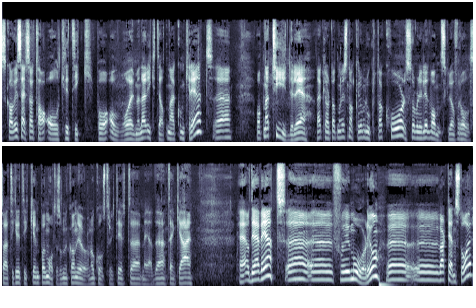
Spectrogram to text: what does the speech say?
skal vi selvsagt ta all kritikk på alvor. Men det er viktig at den er konkret og at den er tydelig. Det er klart at Når vi snakker om lukt av kål, så blir det litt vanskelig å forholde seg til kritikken på en måte som du kan gjøre noe konstruktivt eh, med det, tenker jeg. Eh, og det jeg vet, eh, for vi måler jo hvert eneste år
